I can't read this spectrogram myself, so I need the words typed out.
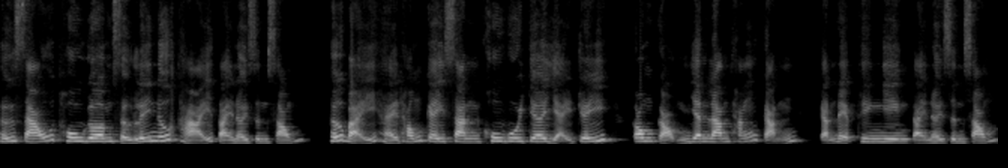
Thứ sáu, thu gom xử lý nước thải tại nơi sinh sống. Thứ bảy, hệ thống cây xanh, khu vui chơi giải trí, công cộng, danh lam thắng cảnh, cảnh đẹp thiên nhiên tại nơi sinh sống.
